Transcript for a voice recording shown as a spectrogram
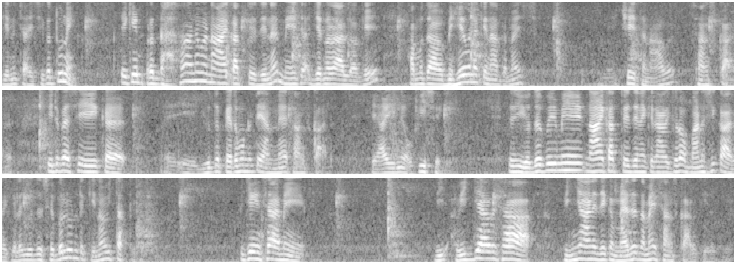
කියන චෛසික තුනේ. ඒකෙන් ප්‍රධානම නායකත්වය දෙන මේ ජෙනරාල් වගේ හමුදාව මෙහෙවන කෙනා තමයි චේතනාව සංස්කාර. ඊට පස්සේ ඒක ඒ යුද පෙරමුණට යන්නේ සංස්කාර. එයා ඉන්නේ ඔෆිස් එකේ. ඒ යුද පිමේ නායකත්වය දෙන කෙනාට කියනවා මානසිකාර කියලා. යුද සෙබළුන්ට කියනවා විතක්ක කියලා. විජේන්සා මේ අවිද්‍යාව සහ විඥාන දෙක මැද තමයි සංස්කාර කියලා කියන්නේ.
